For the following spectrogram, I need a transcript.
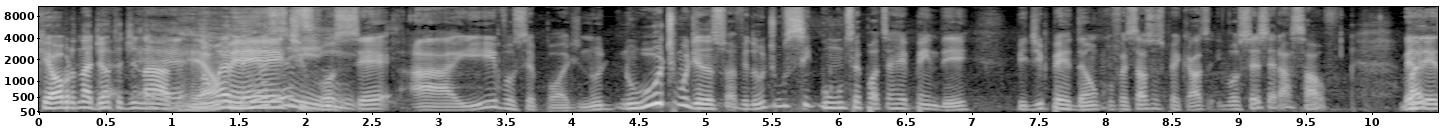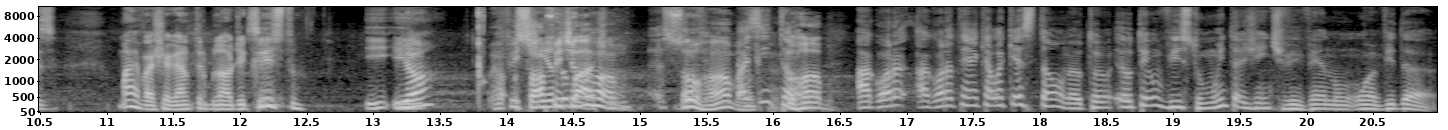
Porque a obra não adianta de nada. É, não é bem Realmente, assim. você aí você pode, no, no último dia da sua vida, no último segundo, você pode se arrepender, pedir perdão, confessar os seus pecados e você será salvo. Beleza. Mas, vai chegar no tribunal de Cristo E, e, ó, só a Fitinha do do. Rambo. É só- Do Rambo. Mas então, Rambo. Agora, agora tem aquela questão, né? Eu, tô- eu tenho visto muita gente vivendo uma vida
